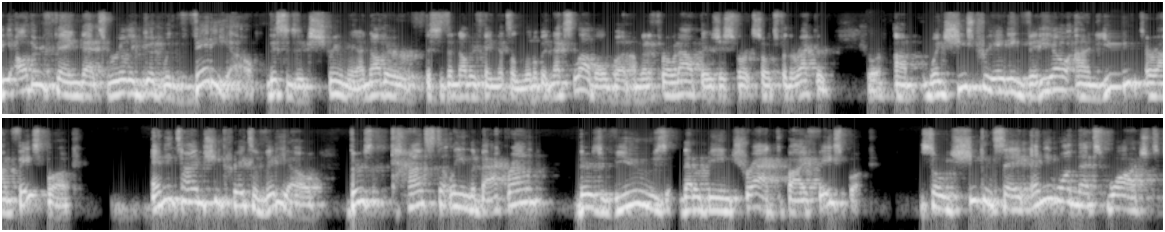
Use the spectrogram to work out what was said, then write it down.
the other thing that's really good with video, this is extremely another, this is another thing that's a little bit next level, but I'm going to throw it out there just for, so it's for the record. Sure. Um, when she's creating video on YouTube or on Facebook, anytime she creates a video, there's constantly in the background, there's views that are being tracked by Facebook. So she can say anyone that's watched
